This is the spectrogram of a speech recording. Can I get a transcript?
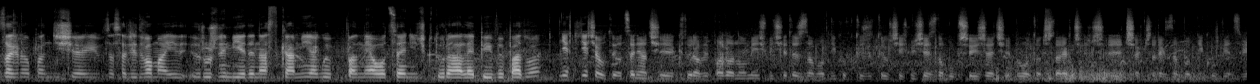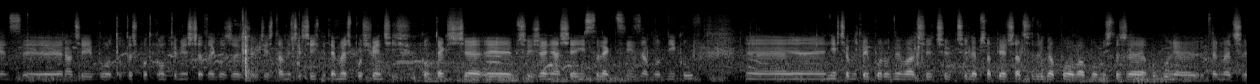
Zagrał pan dzisiaj w zasadzie dwoma różnymi jedenastkami. Jakby pan miał ocenić, która lepiej wypadła? Nie, nie chciał tutaj oceniać, e, która wypada. No, mieliśmy dzisiaj też zawodników, którzy tu chcieliśmy się znowu przyjrzeć. Było to czterech czy trzech, czterech zawodników, więc, więc e, raczej było to też pod kątem jeszcze tego, że, że gdzieś tam jeszcze chcieliśmy ten mecz poświęcić w kontekście przyjrzenia się i selekcji zawodników. E, Nie chciałbym tutaj porównywać, czy, czy lepsza pierwsza, czy druga połowa, bo myślę, że ogólnie ten mecz e,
